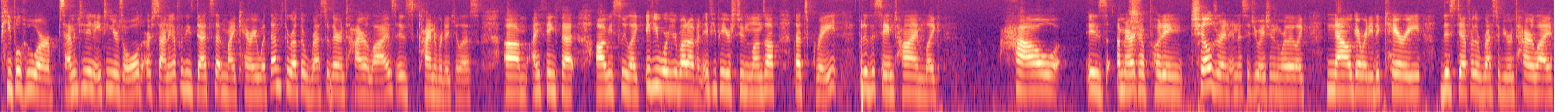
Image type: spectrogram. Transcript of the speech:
people who are 17 and 18 years old are signing up for these debts that might carry with them throughout the rest of their entire lives is kind of ridiculous. Um, I think that obviously like if you work your butt off and if you pay your student loans off, that's great. But at the same time, like how is America putting children in a situation where they're like, now get ready to carry this debt for the rest of your entire life,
